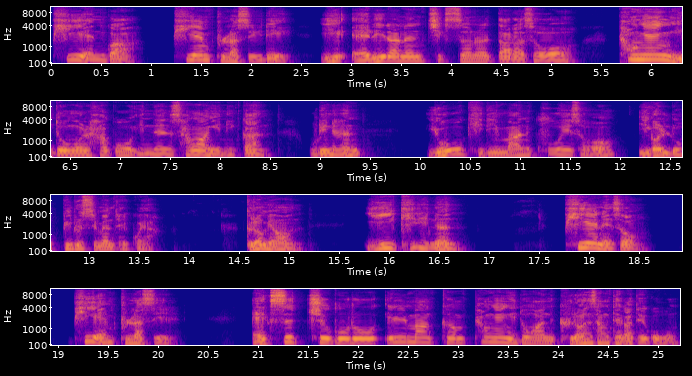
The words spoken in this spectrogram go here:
PN과 PM 플러스 1이 이 L이라는 직선을 따라서 평행 이동을 하고 있는 상황이니까 우리는 요 길이만 구해서 이걸 높이로 쓰면 될 거야. 그러면 이 길이는 PN에서 PM 플러스 1, X축으로 1만큼 평행 이동한 그런 상태가 되고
